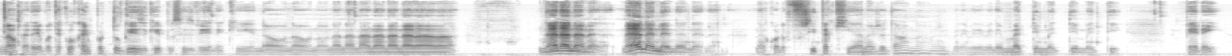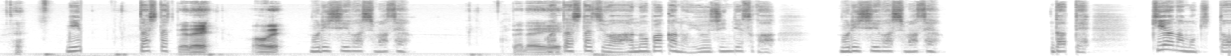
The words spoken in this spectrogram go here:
Não, pera aí, vou ter que colocar em português aqui pra vocês verem aqui. Não, não, não, não, não, não, não, não, não, não. Não, não, não, não, não, não, não, não, não, não, não. Não, quando cita Kiana já dá, não. Peraí, peraí, peraí, mete, mete, mete. Peraí. Peraí, vamos ver. 無理強いはしません。Peraí. 私たちはあのバカの友人ですが、無理強いはしません。だって、キアナもきっと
